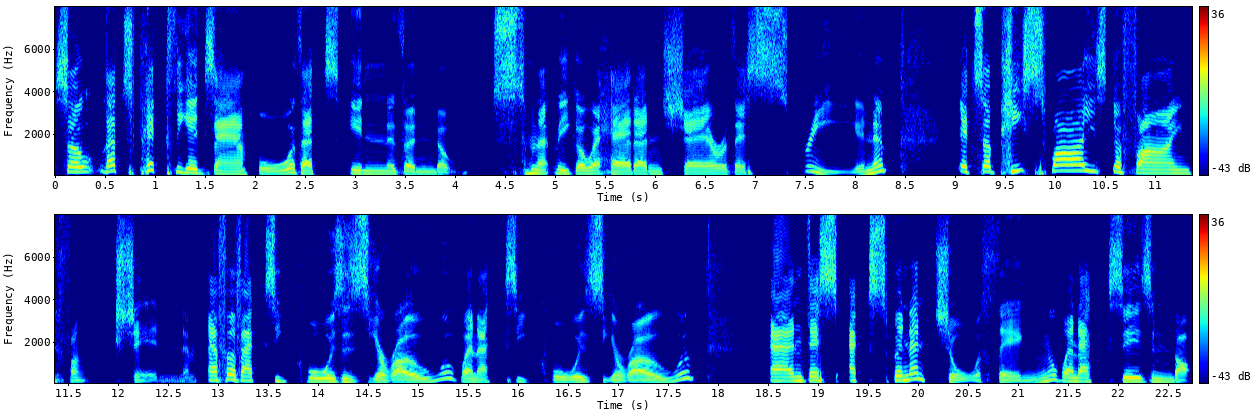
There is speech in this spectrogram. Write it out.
So let's pick the example that's in the notes. Let me go ahead and share this screen. It's a piecewise defined function function. f of x equals zero when x equals zero. And this exponential thing when x is not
